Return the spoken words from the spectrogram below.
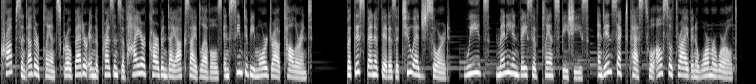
crops and other plants grow better in the presence of higher carbon dioxide levels and seem to be more drought tolerant. But this benefit is a two-edged sword. Weeds, many invasive plant species, and insect pests will also thrive in a warmer world.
